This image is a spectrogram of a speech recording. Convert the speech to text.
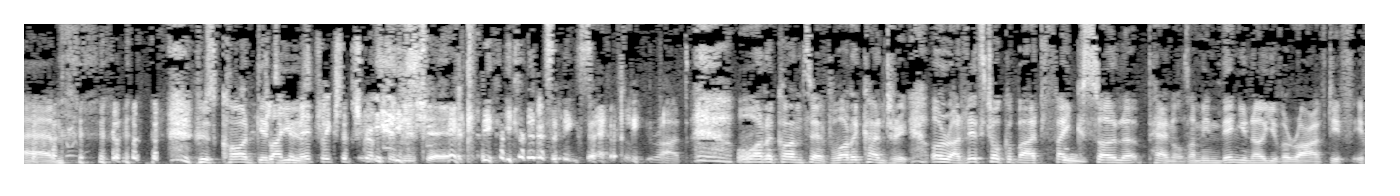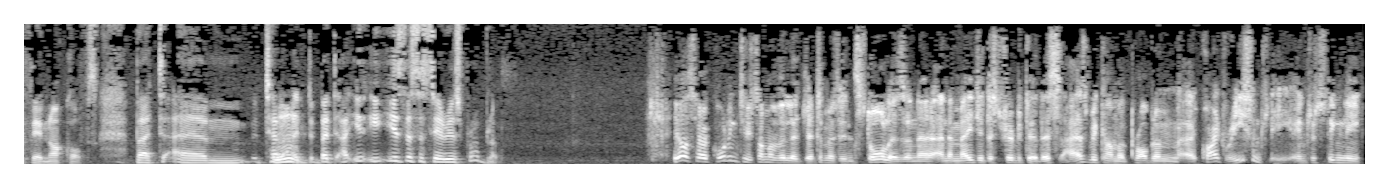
um, whose card gets it's like used. a Netflix subscription exactly. you share. That's exactly right. What a concept. What a country. All right. Let's talk about fake mm. solar panels. I mean, then you know you've arrived if, if they're knockoffs. But um, tell, mm. but uh, is this a serious problem? Yeah, so according to some of the legitimate installers and a, and a major distributor, this has become a problem uh, quite recently. Interestingly,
